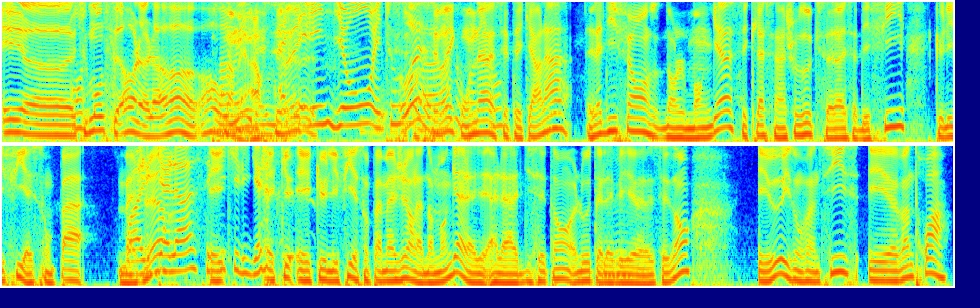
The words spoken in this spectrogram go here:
Et euh, On- tout le monde fait Oh là là, oh Ah oui, mais alors, c'est Ah, Céline Dion et tout. Ouais, c'est vrai qu'on a cet écart-là. La différence dans le manga, c'est que là, c'est un shoujo qui s'adresse à des filles, que les filles, elles sont pas Bon, les majeures. galas, c'est Et- qui qui les gala et, que, et que les filles, elles sont pas majeures là dans le manga. Elle a, elle a 17 ans, l'autre, elle avait euh, 16 ans. Et eux, ils ont 26 et euh, 23.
